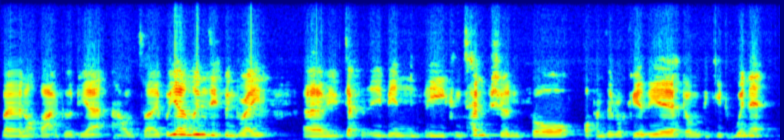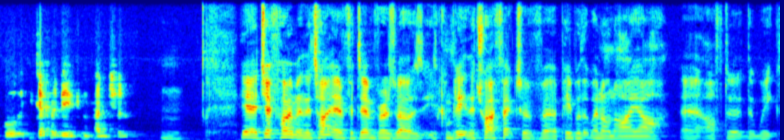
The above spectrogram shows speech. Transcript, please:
they're not that good yet, I would say. But yeah, Lindsay's been great. Um, he's definitely been the contention for Offensive Rookie of the Year. I don't think he'd win it, but he's definitely been in contention. Mm. Yeah, Jeff Heuerman, the tight end for Denver as well, is completing the trifecta of uh, people that went on IR uh, after the week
